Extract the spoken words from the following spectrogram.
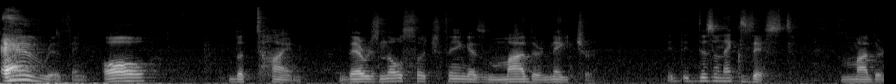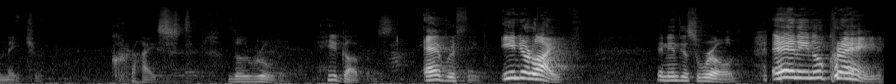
everything, all the time. There is no such thing as Mother Nature. It, it doesn't exist, Mother Nature. Christ, the ruler, He governs everything in your life and in this world, and in Ukraine,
